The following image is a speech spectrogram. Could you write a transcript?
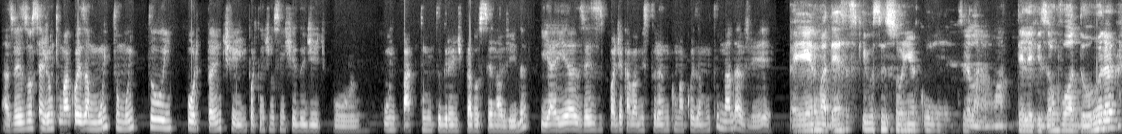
Às vezes você junta uma coisa muito, muito importante, importante no sentido de, tipo, um impacto muito grande pra você na vida. E aí, às vezes, pode acabar misturando com uma coisa muito nada a ver. É numa dessas que você sonha com, sei lá, uma televisão voadora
